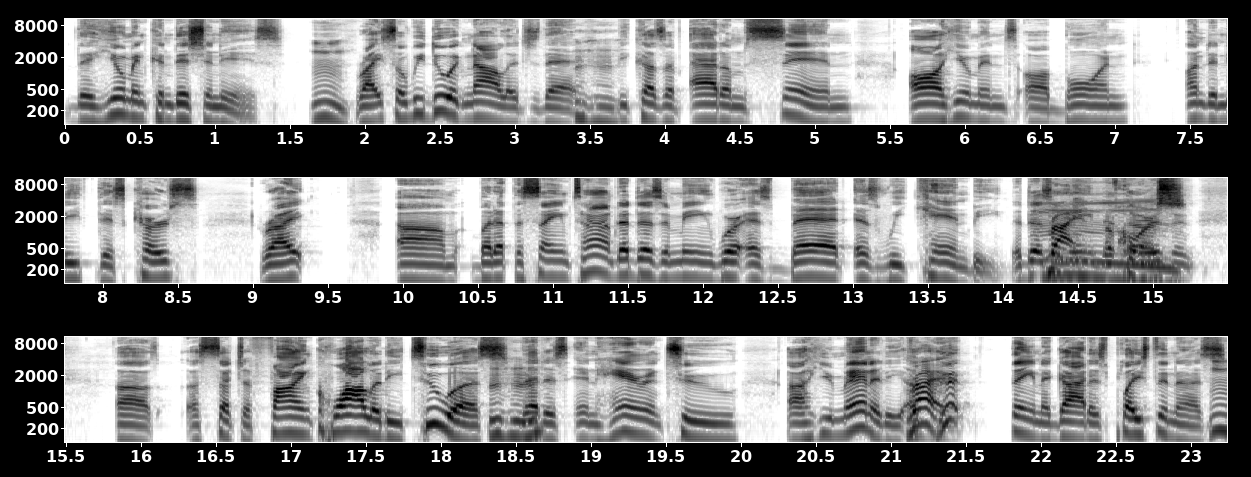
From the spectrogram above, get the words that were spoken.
the human condition is mm. right so we do acknowledge that mm-hmm. because of Adam's sin all humans are born underneath this curse right um, but at the same time that doesn't mean we're as bad as we can be that doesn't Right, mean that of course, isn't, uh, a, such a fine quality to us that is inherent to uh, humanity, a Right. good thing that God has placed in us.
